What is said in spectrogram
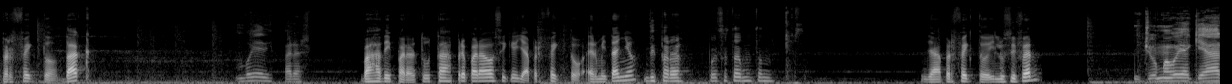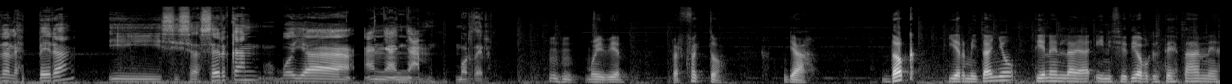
Perfecto. Duck, Voy a disparar. vas a disparar. Tú estás preparado, así que ya, perfecto. Ermitaño, Disparar, por eso estaba preguntando. ya, perfecto. ¿Y Lucifer? Yo me voy a quedar a la espera y si se acercan voy a, a ñam, ñam, morder. Muy bien. Perfecto. Ya. Doc y Ermitaño tienen la iniciativa porque ustedes están eh,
